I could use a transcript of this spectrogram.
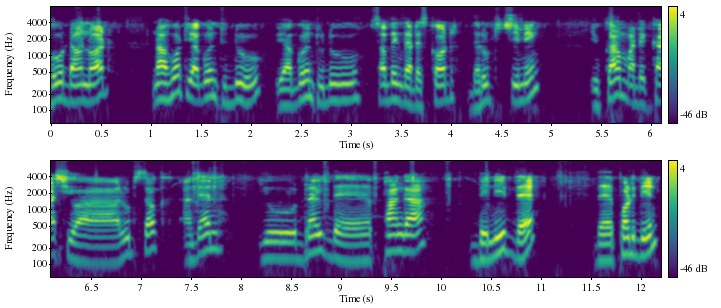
go downward. Now what you are going to do, you are going to do something that is called the root trimming. You come and catch your rootstock and then you drive the panga beneath the, the polythene,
